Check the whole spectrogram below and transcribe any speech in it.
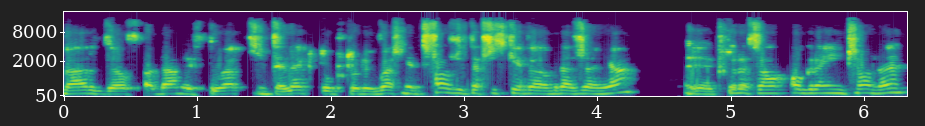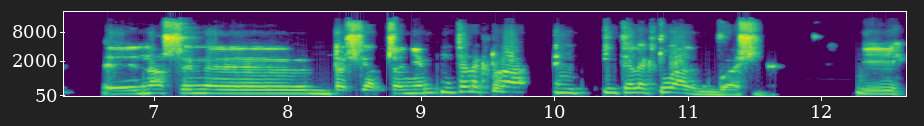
bardzo wpadamy w pułapki intelektu, który właśnie tworzy te wszystkie wyobrażenia, które są ograniczone naszym e, doświadczeniem intelektualnym właśnie. I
